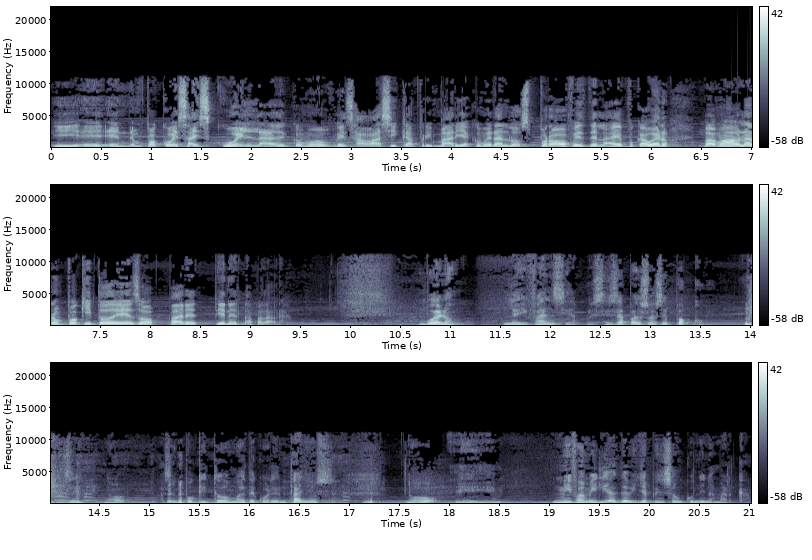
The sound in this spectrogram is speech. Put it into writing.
Y eh, en un poco esa escuela, como esa básica primaria, cómo eran los profes de la época. Bueno, vamos a hablar un poquito de eso. Padre, tienes la palabra. Bueno, la infancia, pues esa pasó hace poco, hace, ¿no? Hace un poquito más de 40 años, ¿no? Eh, mi familia es de Villapinzón, Cundinamarca.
